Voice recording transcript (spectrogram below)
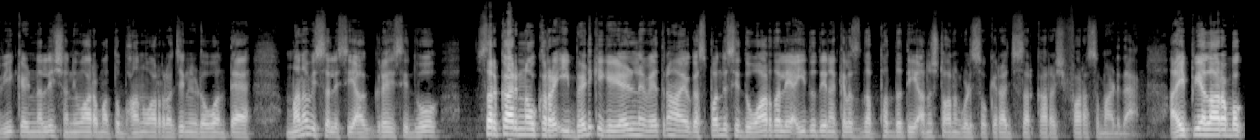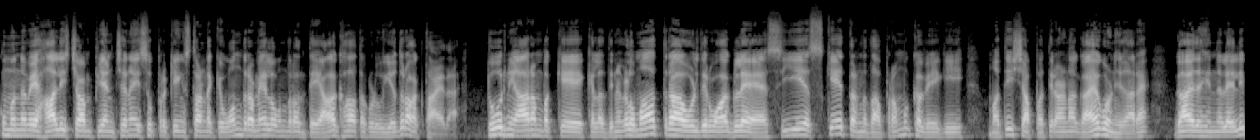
ವೀಕೆಂಡ್ನಲ್ಲಿ ಶನಿವಾರ ಮತ್ತು ಭಾನುವಾರ ರಜೆ ನೀಡುವಂತೆ ಮನವಿ ಸಲ್ಲಿಸಿ ಆಗ್ರಹಿಸಿದ್ವು. ಸರ್ಕಾರಿ ನೌಕರರ ಈ ಬೇಡಿಕೆಗೆ ಏಳನೇ ವೇತನ ಆಯೋಗ ಸ್ಪಂದಿಸಿದ್ದು, ವಾರದಲ್ಲಿ ಐದು ದಿನ ಕೆಲಸದ ಪದ್ಧತಿ ಅನುಷ್ಠಾನಗೊಳಿಸೋಕೆ ರಾಜ್ಯ ಸರ್ಕಾರ ಶಿಫಾರಸು ಮಾಡಿದೆ. ಐಪಿಎಲ್ ಆರಂಭಕ್ಕೂ ಮುನ್ನವೇ ಹಾಲಿ ಚಾಂಪಿಯನ್ ಚೆನ್ನೈ ಸೂಪರ್ ಕಿಂಗ್ಸ್ ತಂಡಕ್ಕೆ ಒಂದರ ಮೇಲೆ ಒಂದರಂತೆ ಆಘಾತಗಳು ಎದುರಾಗ್ತಾ ಇದೆ. ಟೂರ್ನಿ ಆರಂಭಕ್ಕೆ ಕೆಲ ದಿನಗಳು ಮಾತ್ರ ಉಳಿದಿರುವಾಗಲೇ ಸಿ ಎಸ್ ಕೆ ತಂಡದ ಪ್ರಮುಖ ವೇಗಿ ಮತೀಶಾ ಪತಿರಾಣ ಗಾಯಗೊಂಡಿದ್ದಾರೆ. ಗಾಯದ ಹಿನ್ನೆಲೆಯಲ್ಲಿ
